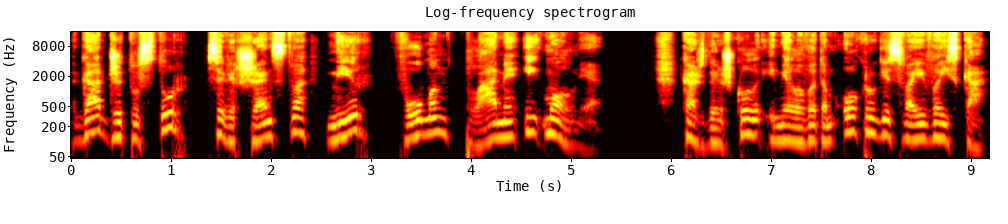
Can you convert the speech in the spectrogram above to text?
Гаджетустур, Совершенство, Мир, Фуман, Пламя и Молния. Каждая школа имела в этом округе свои войска,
